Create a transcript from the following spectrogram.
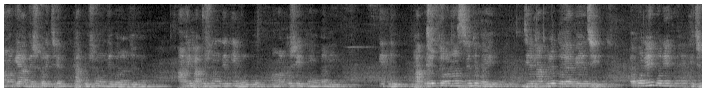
আমাকে আদেশ করেছেন ঠাকুর সম্বন্ধে বলার জন্য। আমি ঠাকুর সম্বন্ধে কি বলব? আমার তো সেই ক্ষমতা নেই। কিন্তু ঠাকুরের চরণাশ্রিত হয়ে যে ঠাকুরের দয়া পেয়েছি অনেক অনেক কিছু।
